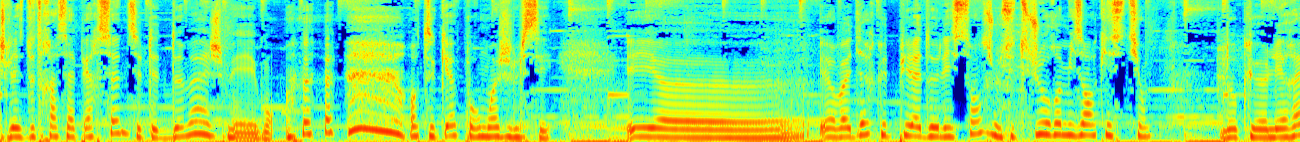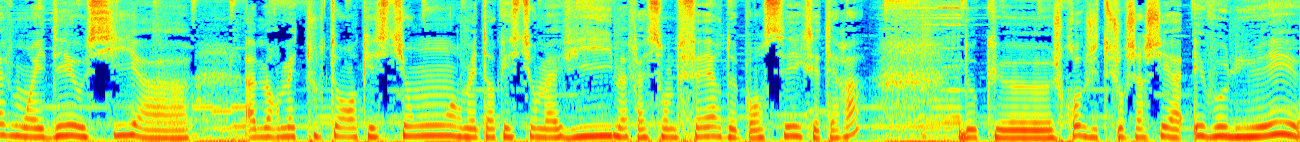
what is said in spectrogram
Je laisse de traces à personne, c'est peut-être dommage, mais bon. en tout cas, pour moi, je le sais. Et, euh, et on va dire que depuis l'adolescence, je me suis toujours remise en question. Donc euh, les rêves m'ont aidé aussi à, me remettre tout le temps en question, remettre en question ma vie, ma façon de faire, de penser, etc. Donc euh, je crois que j'ai toujours cherché à évoluer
